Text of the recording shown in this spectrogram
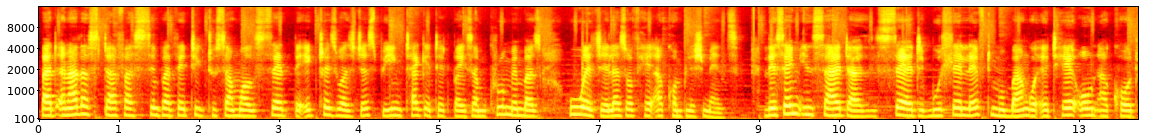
But another staffer sympathetic to Samuel said the actress was just being targeted by some crew members who were jealous of her accomplishments. The same insider said Buhle left Muvhango at her own accord,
